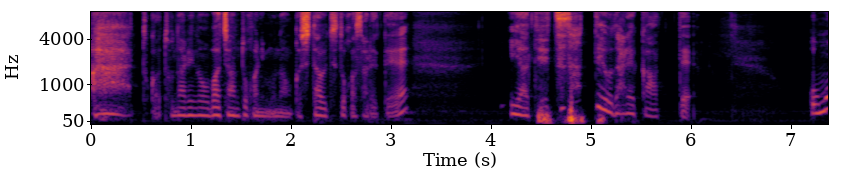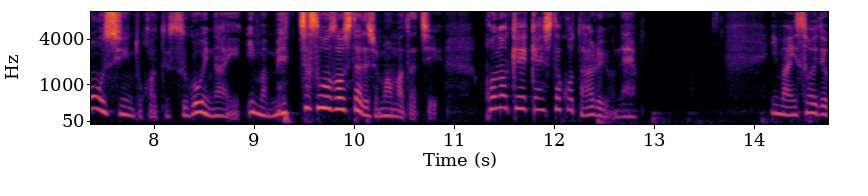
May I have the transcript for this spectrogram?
ああとか隣のおばちゃんとかにもなんか舌打ちとかされて、いや、手伝ってよ誰かって。思うシーンとかってすごいない今めっちゃ想像したでしょママたちこの経験したことあるよね今急いで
